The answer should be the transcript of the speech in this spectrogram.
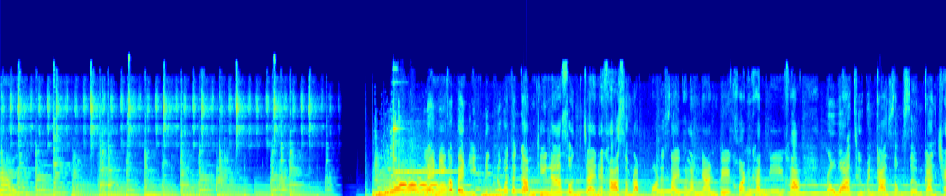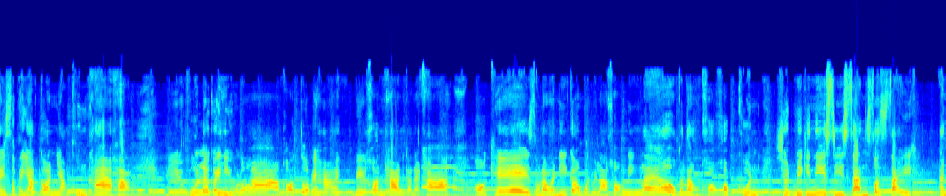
ได้และนี่ก็เป็นอีกหนึ่งนวัตกรรมที่น่าสนใจนะคะสำหรับมอเตอร์ไซค์พลังงานเบคอนคันนี้ค่ะ เพราะว่าถือเป็นการส่งเสริมการใช้ทรัพยากรอย่างคุ้มค่าค่ะ แหมพูดแล้วก็หิวแล้วอะ ขอตัวไปหาเบคอนทานก่อนนะคะ โอเคสำหรับวันนี้ก็หมดเวลาของหนิงแล้ว ก็ต้องขอขอบคุณชุดบิกินี่สีสันสดใสอัน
